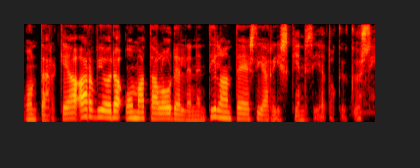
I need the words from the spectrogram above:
on tärkeää arvioida oma taloudellinen tilanteesi ja riskinsietokykysi.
